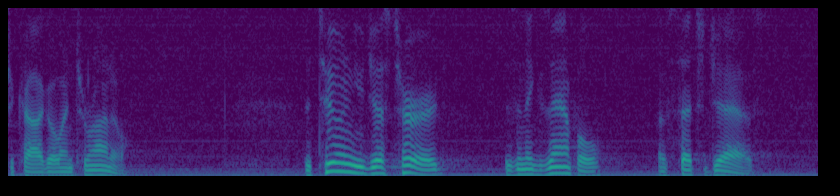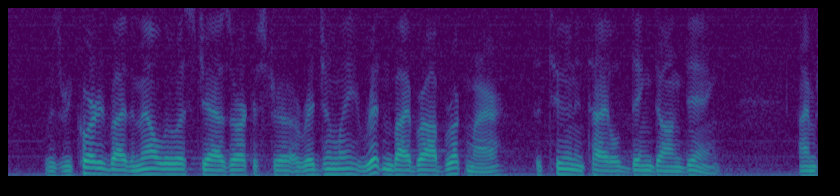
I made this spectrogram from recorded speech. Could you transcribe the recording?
Chicago, and Toronto. The tune you just heard is an example of such jazz. It was recorded by the Mel Lewis Jazz Orchestra originally, written by Bob Brookmeyer. A tune entitled Ding Dong Ding. I'm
